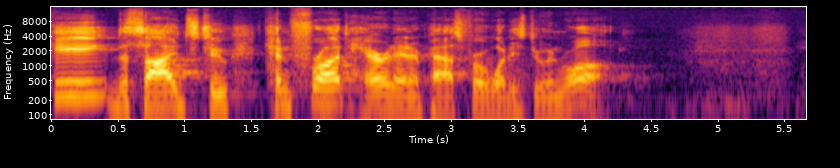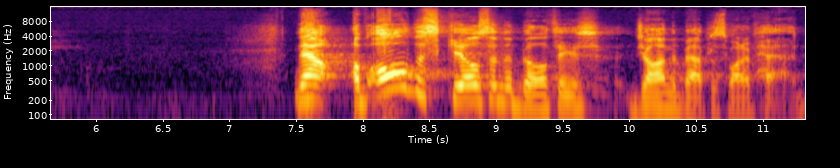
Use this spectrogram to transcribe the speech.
he decides to confront Herod Antipas for what he's doing wrong. Now, of all the skills and abilities John the Baptist might have had,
